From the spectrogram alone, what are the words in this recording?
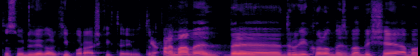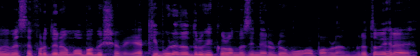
to jsou dvě velké porážky, které utrpěl. ale máme druhý kolo bez Babiše a bavíme se furt jenom o Babišovi. Jaký bude to druhý kolo mezi Nerudovou a Pavlem? Kdo to vyhraje?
